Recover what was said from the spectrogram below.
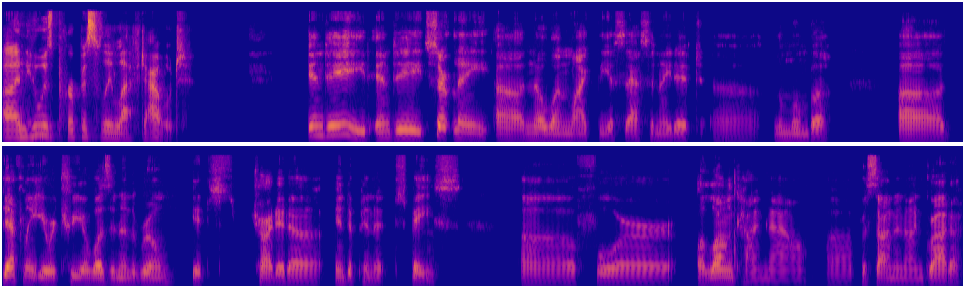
uh, and who was purposefully left out? Indeed, indeed. Certainly, uh, no one like the assassinated uh, Lumumba. Uh, definitely, Eritrea wasn't in the room. It's charted a independent space uh, for a long time now. Uh, persona non grata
